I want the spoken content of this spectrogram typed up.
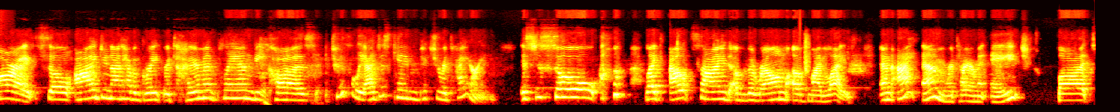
All right. So I do not have a great retirement plan because truthfully, I just can't even picture retiring. It's just so like outside of the realm of my life. And I am retirement age, but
